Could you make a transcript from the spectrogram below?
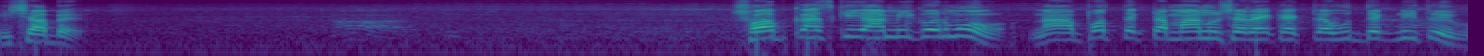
হিসাবে। সব কাজ কি আমি করব না প্রত্যেকটা মানুষের এক একটা উদ্যোগ নিতে হইব।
